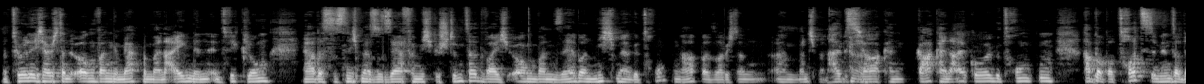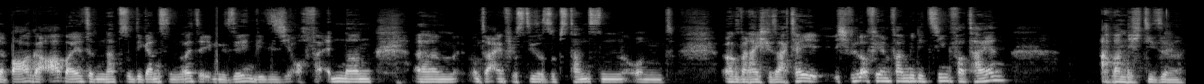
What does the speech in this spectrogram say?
Natürlich habe ich dann irgendwann gemerkt mit meiner eigenen Entwicklung, ja, dass es nicht mehr so sehr für mich gestimmt hat, weil ich irgendwann selber nicht mehr getrunken habe. Also habe ich dann ähm, manchmal ein halbes ja. Jahr kein, gar keinen Alkohol getrunken, habe aber trotzdem hinter der Bar gearbeitet und habe so die ganzen Leute eben gesehen, wie die sich auch verändern ähm, unter Einfluss dieser Substanzen. Und irgendwann habe ich gesagt, hey, ich will auf jeden Fall Medizin verteilen, aber nicht diese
